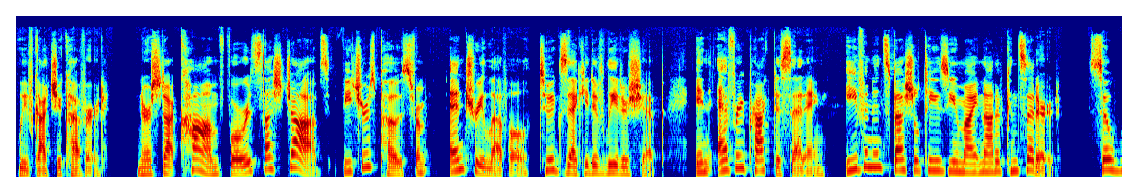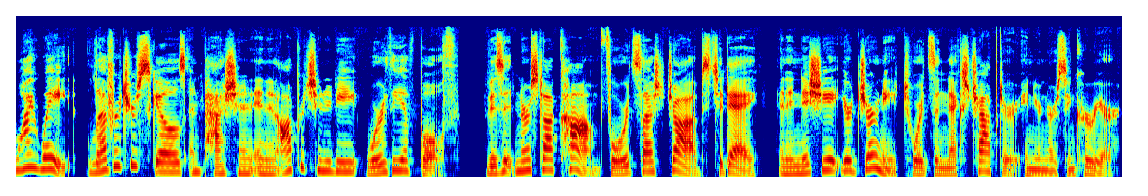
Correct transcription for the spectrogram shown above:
we've got you covered. Nurse.com forward slash jobs features posts from entry level to executive leadership in every practice setting, even in specialties you might not have considered. So why wait? Leverage your skills and passion in an opportunity worthy of both. Visit nurse.com forward slash jobs today and initiate your journey towards the next chapter in your nursing career.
